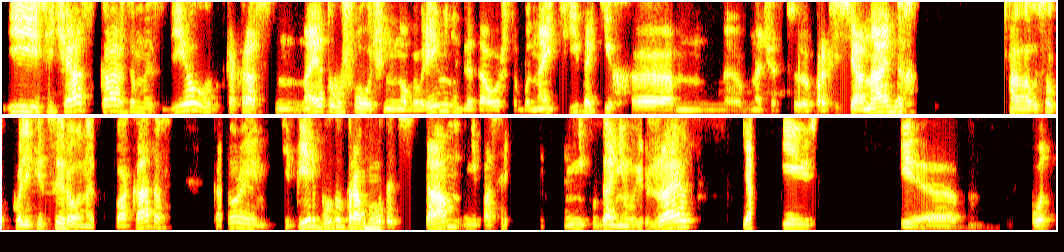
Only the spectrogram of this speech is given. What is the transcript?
И сейчас в каждом из дел как раз на это ушло очень много времени для того, чтобы найти таких значит, профессиональных, высококвалифицированных адвокатов, которые теперь будут работать там непосредственно, никуда не уезжают. Я надеюсь, и, э, вот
